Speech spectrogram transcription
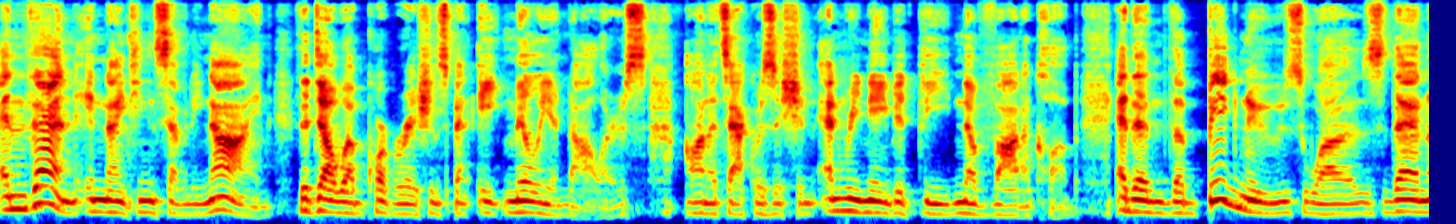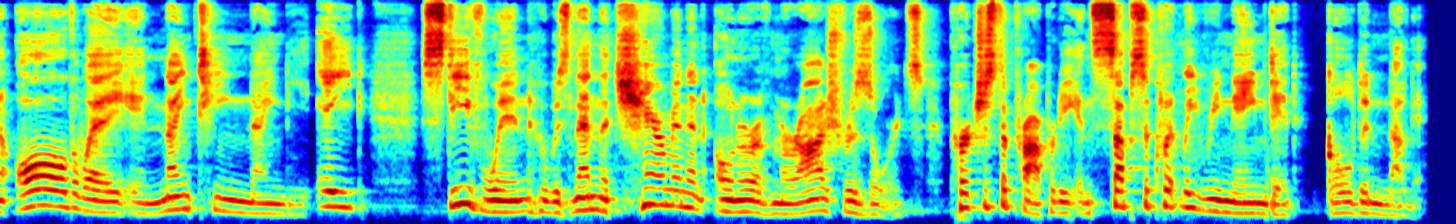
and then in 1979 the Del Webb Corporation spent 8 million dollars on its acquisition and renamed it the Nevada Club. And then the big news was then all the way in 1998 Steve Wynn, who was then the chairman and owner of Mirage Resorts, purchased the property and subsequently renamed it Golden Nugget,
